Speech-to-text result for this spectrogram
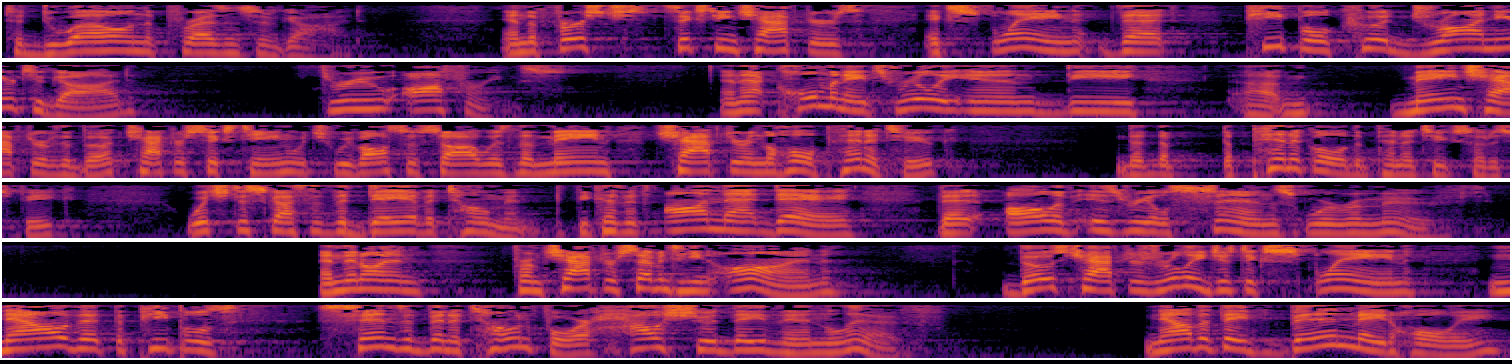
To dwell in the presence of God. And the first 16 chapters explain that people could draw near to God through offerings. And that culminates really in the uh, main chapter of the book, chapter 16, which we've also saw was the main chapter in the whole Pentateuch, the, the, the pinnacle of the Pentateuch, so to speak, which discusses the Day of Atonement, because it's on that day that all of Israel's sins were removed. And then on, from chapter 17 on, those chapters really just explain now that the people's sins have been atoned for, how should they then live? Now that they've been made holy,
